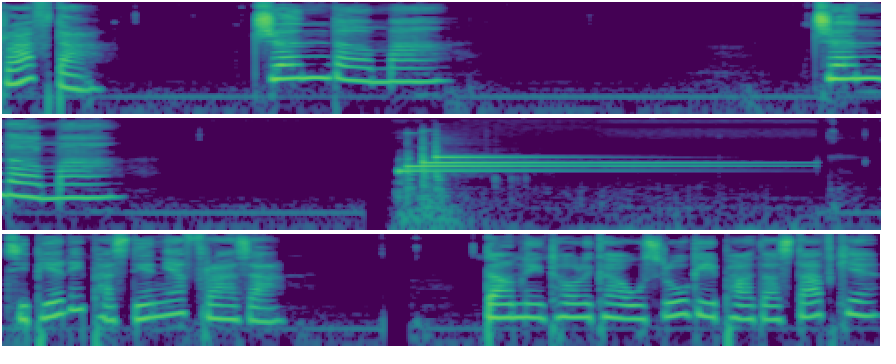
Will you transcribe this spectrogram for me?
Pravda，真的吗？真的吗？Теперь последняя фраза. Там не только услуги по доставке,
